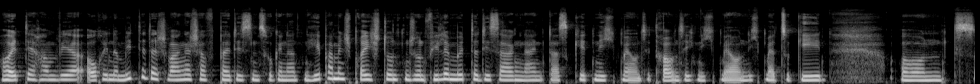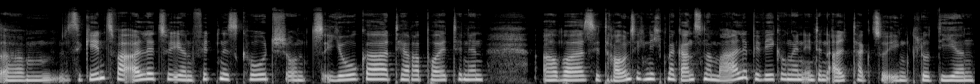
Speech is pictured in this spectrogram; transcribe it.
Heute haben wir auch in der Mitte der Schwangerschaft bei diesen sogenannten Hebammensprechstunden schon viele Mütter, die sagen, nein, das geht nicht mehr und sie trauen sich nicht mehr und nicht mehr zu gehen. Und ähm, sie gehen zwar alle zu ihren Fitnesscoach und Yoga-Therapeutinnen, aber sie trauen sich nicht mehr ganz normale Bewegungen in den Alltag zu inkludieren,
